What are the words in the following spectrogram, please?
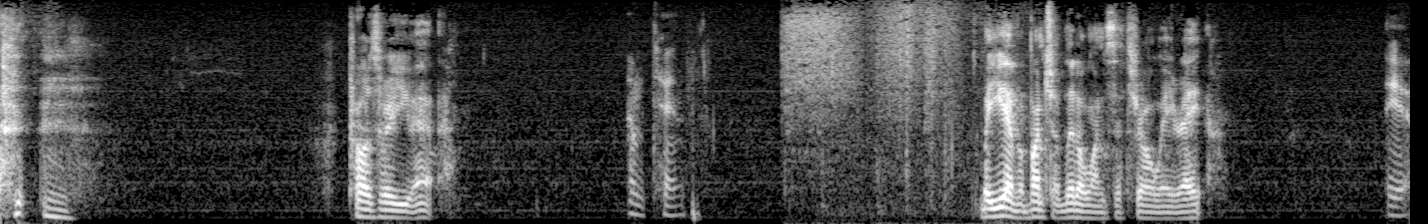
Pros, where you at? I'm tenth. But you have a bunch of little ones to throw away, right? Yeah.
